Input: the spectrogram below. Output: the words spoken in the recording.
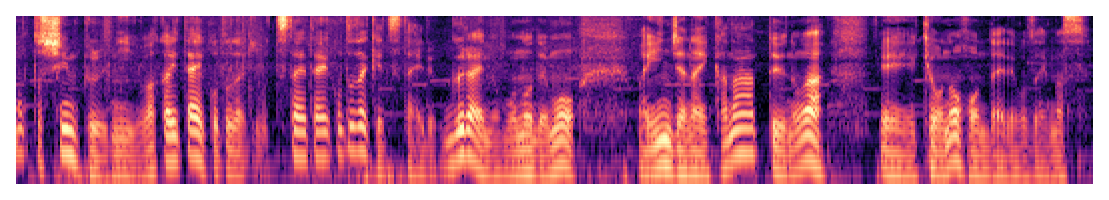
もっとシンプルに分かりたいことだけ伝えたいことだけ伝えるぐらいのものでも、まあ、いいんじゃないかなというのが、えー、今日の本題でございます。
